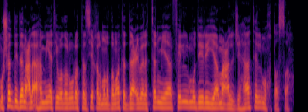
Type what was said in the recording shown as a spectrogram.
مشددا على أهمية وضرورة تنسيق المنظمات الداعمة للتنمية في المديرية مع الجهات المختصة.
